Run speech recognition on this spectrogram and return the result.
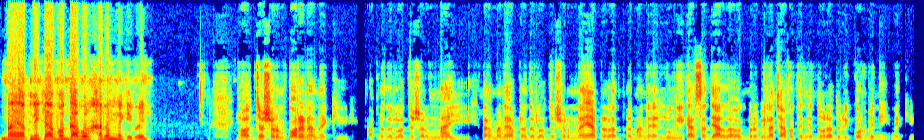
ভাই আপনি কি আবার দাবর খাবেন নাকি ভাই? লজ্জা শরম করে না নাকি? আপনাদের লজ্জা শরম নাই। তার মানে আপনাদের লজ্জা শরম নাই। আপনারা মানে লুঙ্গি কাচা দিয়ে আল্লাহু আকবার বইলা চাপাতি নিয়ে দৌড়াদৌড়ি করবেনই নাকি?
